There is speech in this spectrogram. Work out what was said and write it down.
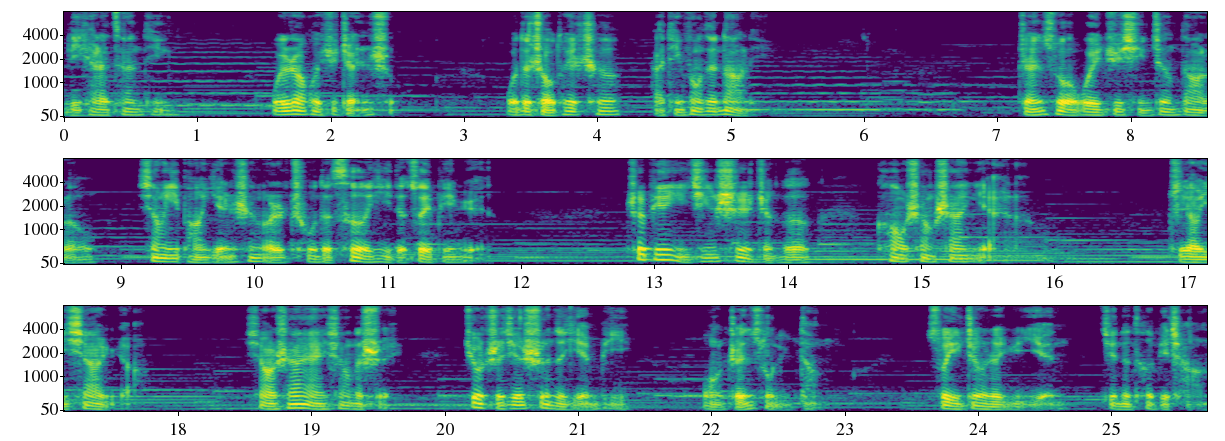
离开了餐厅，我又绕回去诊所，我的手推车还停放在那里。诊所位居行政大楼向一旁延伸而出的侧翼的最边缘，这边已经是整个。靠上山崖了，只要一下雨啊，小山崖上的水就直接顺着岩壁往诊所里趟，所以这儿的语言建得特别长，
